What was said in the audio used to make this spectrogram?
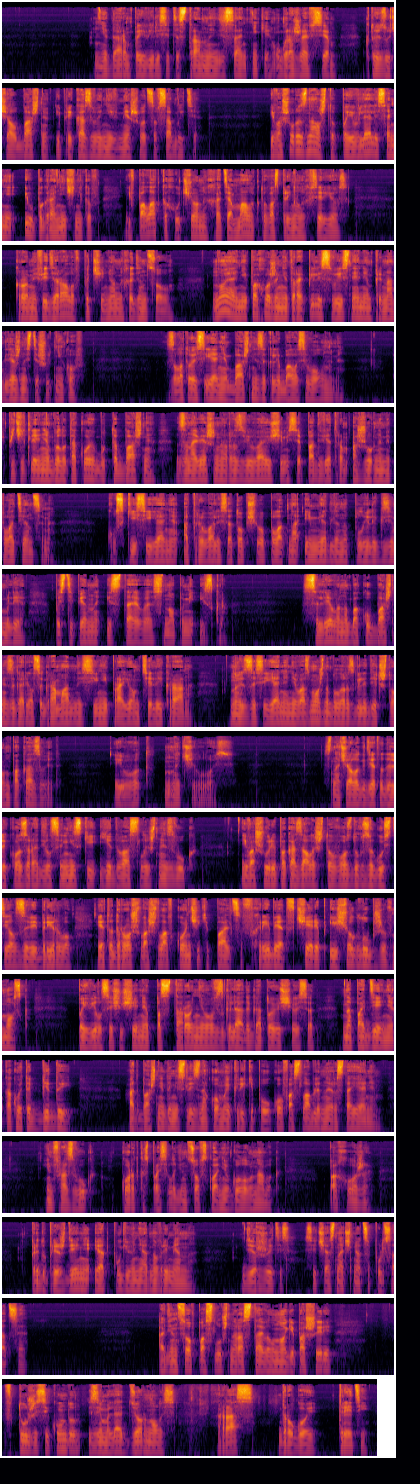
Недаром появились эти странные десантники, угрожая всем, кто изучал башню и приказывая не вмешиваться в события. Ивашура знал, что появлялись они и у пограничников, и в палатках ученых, хотя мало кто воспринял их всерьез, кроме федералов, подчиненных Одинцову – но и они, похоже, не торопились с выяснением принадлежности шутников. Золотое сияние башни заколебалось волнами. Впечатление было такое, будто башня занавешена развивающимися под ветром ажурными полотенцами. Куски сияния отрывались от общего полотна и медленно плыли к земле, постепенно истаивая снопами искр. Слева на боку башни загорелся громадный синий проем телеэкрана, но из-за сияния невозможно было разглядеть, что он показывает. И вот началось. Сначала где-то далеко зародился низкий, едва слышный звук. И Вашуре показалось, что воздух загустел, завибрировал, и эта дрожь вошла в кончики пальцев, в хребет, в череп и еще глубже, в мозг. Появилось ощущение постороннего взгляда, готовящегося нападения, какой-то беды. От башни донеслись знакомые крики пауков, ослабленные расстоянием. «Инфразвук?» — коротко спросил Одинцов, склонив голову на бок. «Похоже. Предупреждение и отпугивание одновременно». Держитесь, сейчас начнется пульсация. Одинцов послушно расставил ноги пошире. В ту же секунду земля дернулась. Раз, другой, третий.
